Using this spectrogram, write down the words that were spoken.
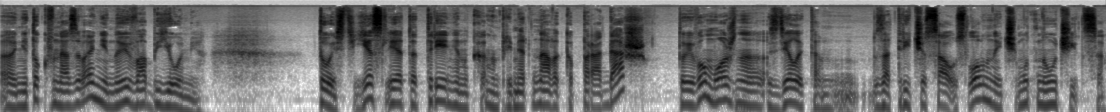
не только в названии, но и в объеме. То есть, если это тренинг, например, навыка продаж, то его можно сделать там за три часа условно и чему-то научиться.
